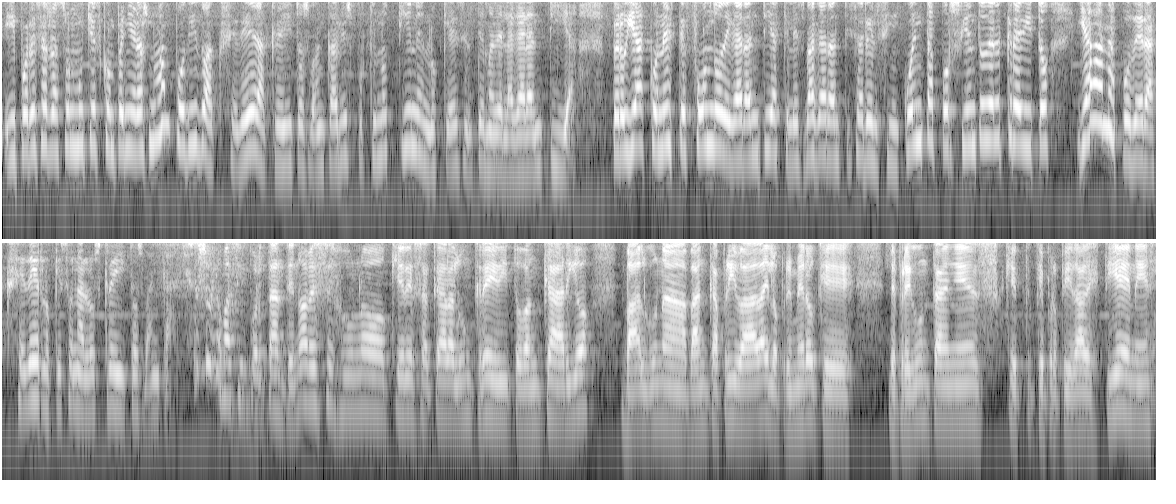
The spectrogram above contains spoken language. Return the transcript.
y por esa razón muchas compañeras no han podido acceder a créditos bancarios porque no tienen lo que es el tema de la garantía. Pero ya con este fondo de garantía que les va a garantizar el 50 50% del crédito, ya van a poder acceder lo que son a los créditos bancarios. Eso es lo más importante, ¿no? A veces uno quiere sacar algún crédito bancario, va a alguna banca privada y lo primero que le preguntan es qué, qué propiedades tienes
